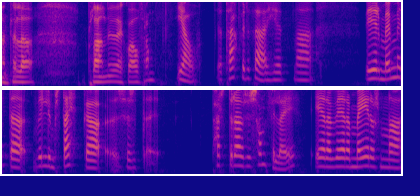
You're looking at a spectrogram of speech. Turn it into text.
vantilega planið eitthvað áfram. Já, já, takk fyrir það. Hérna, við erum einmitt að viljum stækka, sérst, partur af þessu samfélagi er að vera meira svona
